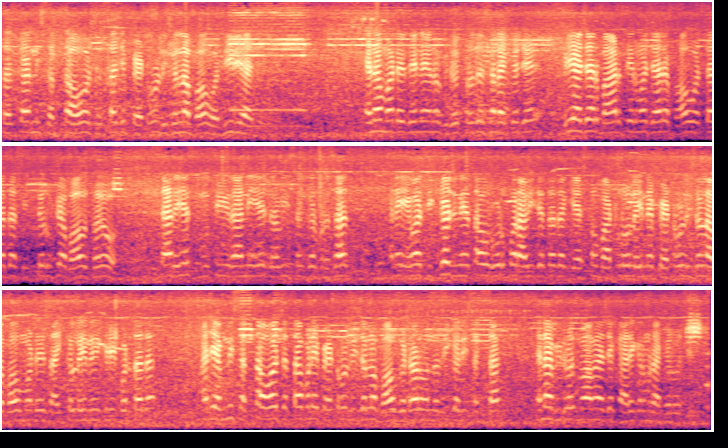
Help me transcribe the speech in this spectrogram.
સરકારની સત્તા હોવા છતાં જે પેટ્રોલ, ડીઝલના ભાવ વધી રહ્યા છે, એના માટે થઈને એનો વિરોધ પ્રદર્શન રાખ્યો છે. બે હજાર બાર તેરમાં જ્યારે ભાવ વધતા હતા, સિત્તેર રૂપિયા ભાવ થયો, ત્યારે એ સ્મૃતિ ઈરાની, એ જ રવિશંકર પ્રસાદ અને એવા દિગ્ગજ નેતાઓ રોડ પર આવી જતા હતા. ગેસનો બાટલો લઈને પેટ્રોલ, ડીઝલના ભાવ માટે સાયકલ લઈને નીકળી પડતા હતા. આજે એમની સત્તા હોવા છતાં પણ એ પેટ્રોલ, ડીઝલનો ભાવ ઘટાડો નથી કરી શકતા. એના વિરોધમાં અમે આજે કાર્યક્રમ રાખેલો છે.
